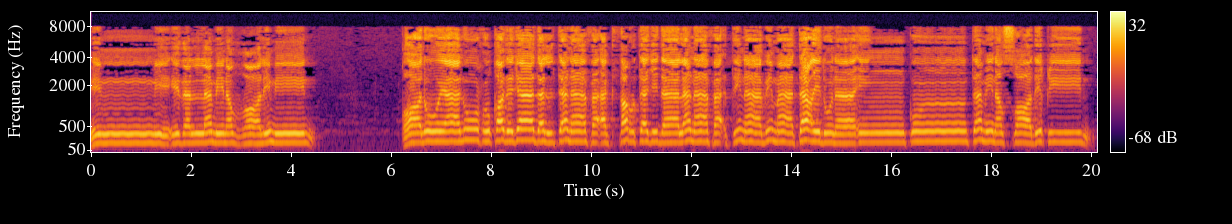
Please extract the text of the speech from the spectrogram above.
إني إذا لمن الظالمين. قالوا يا نوح قد جادلتنا فأكثرت جدالنا فأتنا بما تعدنا إن كنت من الصادقين.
